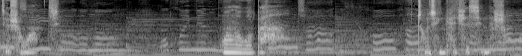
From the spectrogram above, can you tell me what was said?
就是忘记，忘了我吧，重新开始新的生活。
